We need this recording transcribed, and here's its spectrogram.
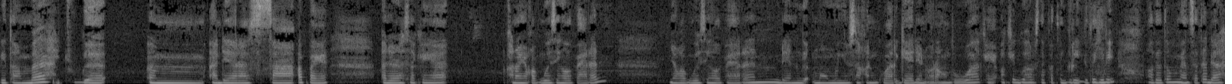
Ditambah juga um, ada rasa apa ya ada rasa kayak karena nyokap gue single parent nyokap gue single parent dan gak mau menyusahkan keluarga dan orang tua kayak oke okay, gue harus dapat negeri gitu. Jadi waktu itu mindsetnya dah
